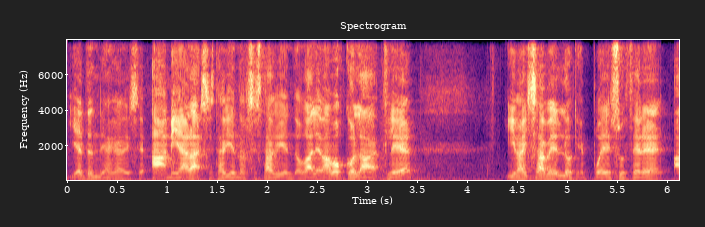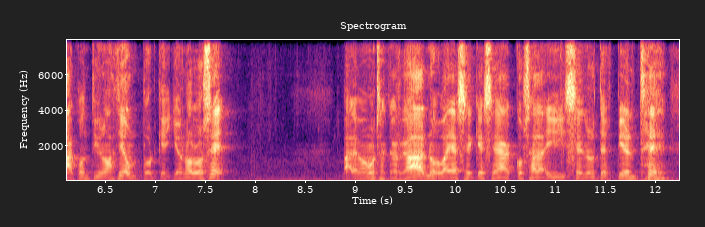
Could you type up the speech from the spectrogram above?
Ya tendría que haberse... Ah, mírala, se está viendo, se está viendo. Vale, vamos con la Claire Y vais a ver lo que puede suceder a continuación Porque yo no lo sé. Vale, vamos a cargar No vaya a ser que sea cosa de ahí se nos despierte.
